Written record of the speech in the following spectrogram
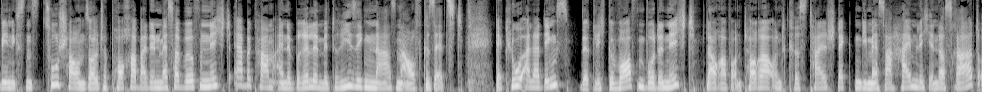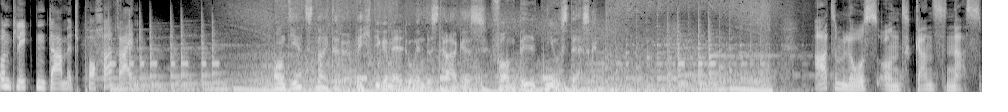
Wenigstens zuschauen sollte Pocher bei den Messerwürfen nicht. Er bekam eine Brille mit riesigen Nasen aufgesetzt. Der Clou allerdings, wirklich geworfen wurde nicht. Laura von Torra und Kristall steckten die Messer heimlich in das Rad und legten damit Pocher rein. Und jetzt weitere wichtige Meldungen des Tages vom Bild Newsdesk. Atemlos und ganz nass.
